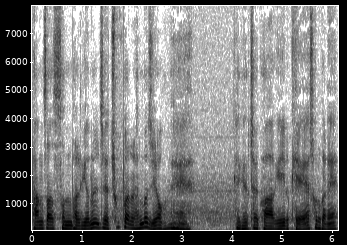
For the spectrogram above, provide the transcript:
방사선 발견을 이제 촉발을 한 거죠. 예. 그러니까 과학이 이렇게 서로 간에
